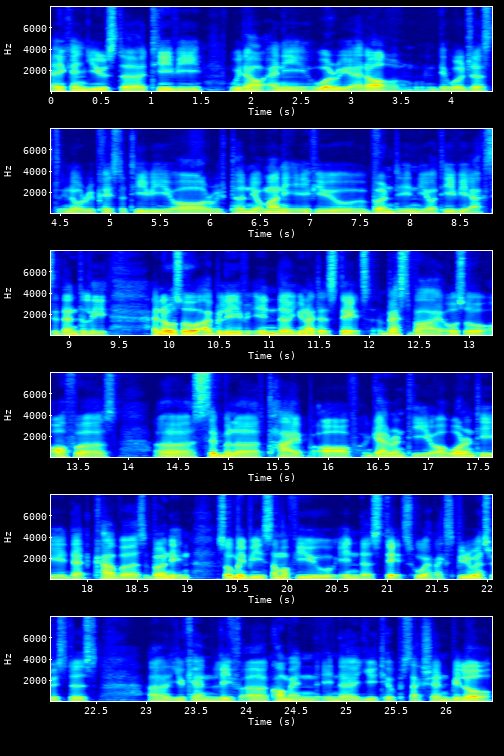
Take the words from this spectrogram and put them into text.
and you can use the TV without any worry at all. They will just you know replace the TV or return your money if you burned in your TV accidentally. And also I believe in the United States Best Buy also offers a similar type of guarantee or warranty that covers burn-in. So maybe some of you in the States who have experience with this, uh, you can leave a comment in the YouTube section below.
